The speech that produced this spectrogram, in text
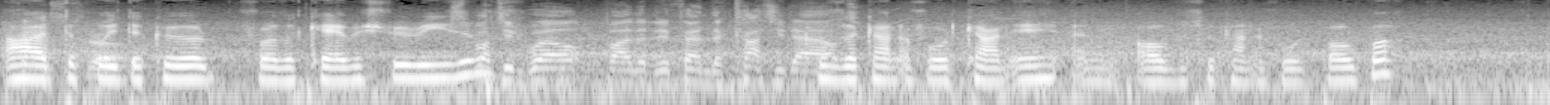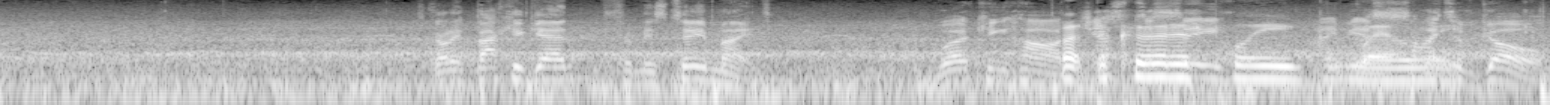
I had to play Dakua for the chemistry reasons Spotted well by the defender, cut it out. because I can't afford Kante and obviously can't afford Pogba. He's got it back again from his teammate. Working hard. But just Dakua to is see playing maybe well. Like, of goal. but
